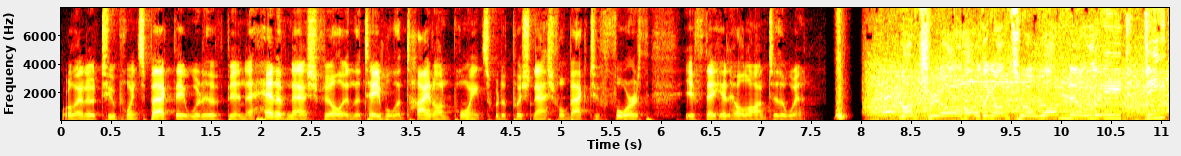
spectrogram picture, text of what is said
Orlando two points back. They would have been ahead of Nashville in the table and tied on points. Would have pushed Nashville back to fourth if they had held on to the win. Montreal holding on to a 1-0 lead deep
